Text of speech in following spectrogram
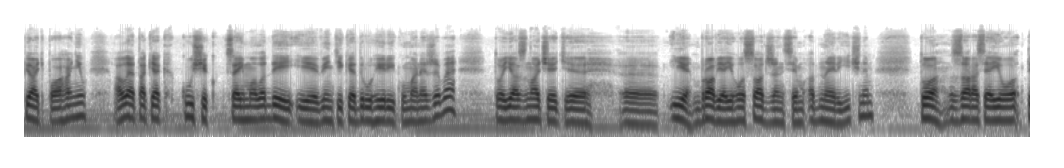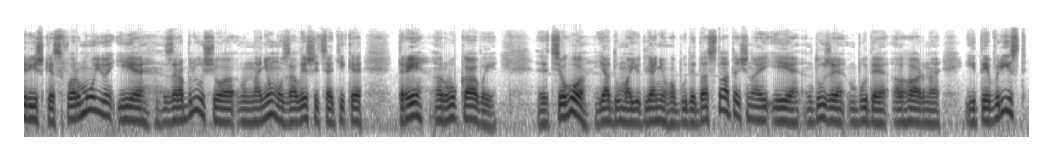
5 паганів, але так як кущик цей молодий і він тільки другий рік у мене живе, то я, значить, е, і брав я його саджанцем однорічним, то зараз я його трішки сформую і зроблю, що на ньому залишиться тільки три рукави. Е, Цього, я думаю, для нього буде достатньо і дуже буде гарно йти в ріст.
